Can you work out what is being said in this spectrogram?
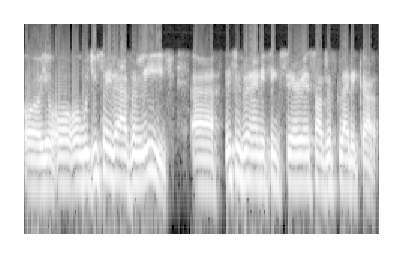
or your, or, or would you say that as a leave? Uh, this isn't anything serious. I'll just let it go.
